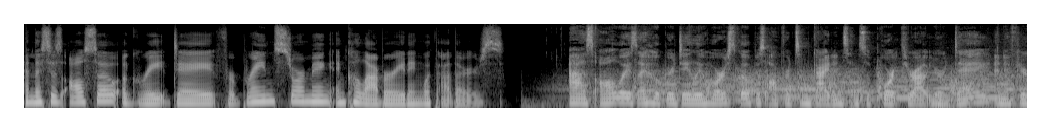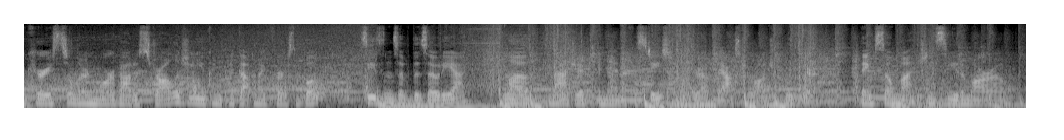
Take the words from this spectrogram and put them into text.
And this is also a great day for brainstorming and collaborating with others. As always, I hope your daily horoscope has offered some guidance and support throughout your day. And if you're curious to learn more about astrology, you can pick up my first book, Seasons of the Zodiac Love, Magick, and Manifestation throughout the astrological year. Thanks so much and see you tomorrow.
